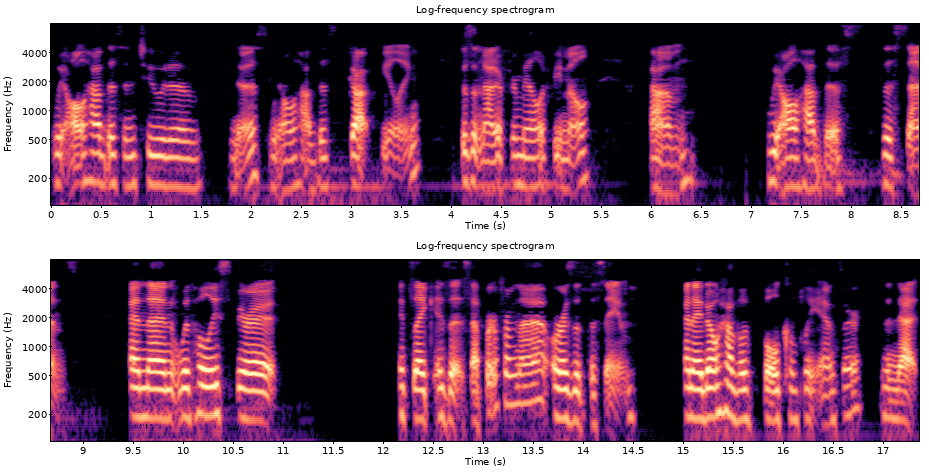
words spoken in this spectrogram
we all have this intuitiveness. We all have this gut feeling. Doesn't matter if you're male or female. Um we all have this this sense. And then with holy spirit it's like is it separate from that or is it the same and i don't have a full complete answer nanette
